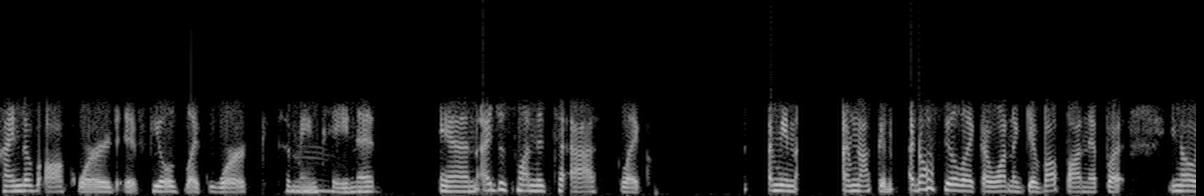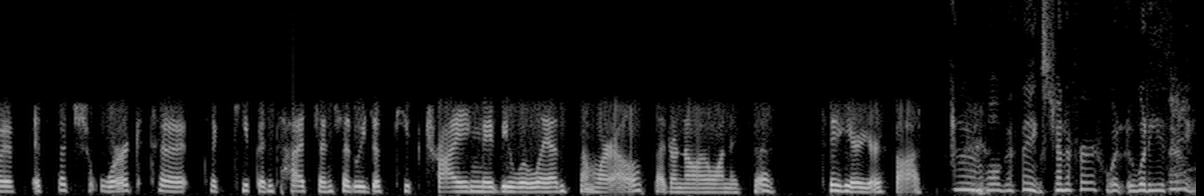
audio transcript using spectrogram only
kind of awkward. It feels like work to mm. maintain mm. it. And I just wanted to ask, like, I mean, I'm not going to, I don't feel like I want to give up on it, but you know, if it's such work to to keep in touch, and should we just keep trying? Maybe we'll land somewhere else. I don't know. I wanted to to hear your thoughts. Oh, Olga, thanks. Jennifer, what what do you think?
